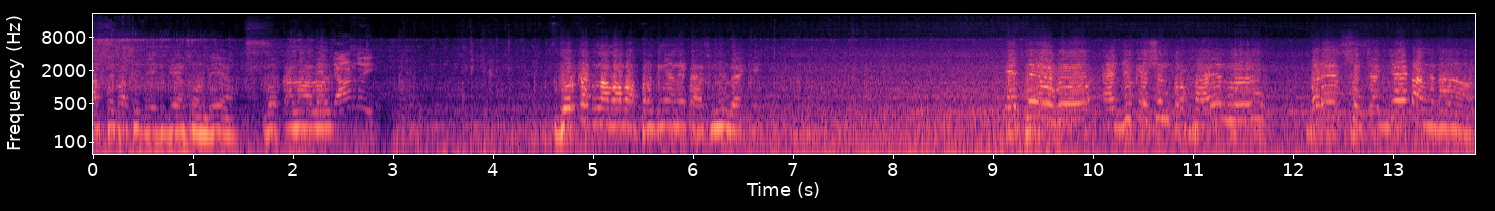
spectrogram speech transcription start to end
ਆਸੇ-ਪਾਸੇ ਦੇਖਦੇ ਆ ਸੁਣਦੇ ਆ ਲੋਕਾਂ ਨਾਲ ਜਾਣ ਦੋ ਜੀ। ਦੁਰਘਟਨਾਵਾਂ ਵਾਪਰਦੀਆਂ ਨੇ ਪੈਸੇ ਨੂੰ ਲੈ ਕੇ। ਇੱਥੇ ਉਹ ਐਜੂਕੇਸ਼ਨ ਪ੍ਰੋਫਾਈਲ ਨੂੰ ਬੜੇ ਸੁਚੱਜੇ ਢੰਗ ਨਾਲ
